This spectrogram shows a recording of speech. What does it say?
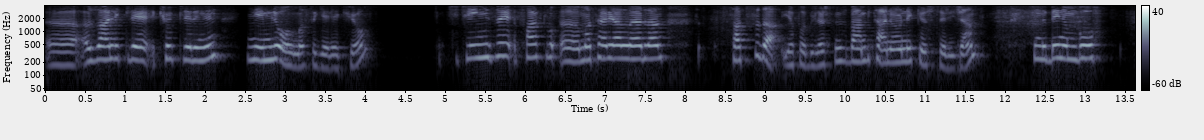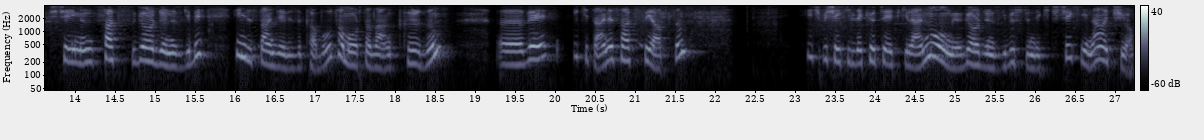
Ee, özellikle köklerinin nemli olması gerekiyor. Çiçeğimize farklı e, materyallerden saksı da yapabilirsiniz. Ben bir tane örnek göstereceğim. Şimdi benim bu çiçeğimin saksısı gördüğünüz gibi Hindistan cevizi kabuğu tam ortadan kırdım. Ee, ve iki tane saksı yaptım. Hiçbir şekilde kötü etkilenme olmuyor. Gördüğünüz gibi üstündeki çiçek yine açıyor.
